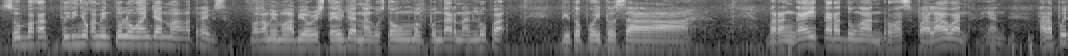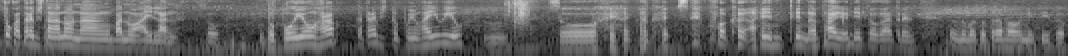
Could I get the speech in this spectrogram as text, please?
So baka pwede nyo kaming tulungan dyan mga ka-tribes. Baka may mga viewers tayo dyan na gustong magpundar ng lupa. Dito po ito sa Barangay Taradungan, Rojas, Palawan. Ayan. Harap po ito ka-tribes ng, ano, ng Banwa Island. So ito po yung harap ka-tribes. Ito po yung highway. Oh. Mm. So ayan ka-tribes. Mukhang ahintin na tayo nito ka-tribes. Ano ba ito trabaho ni Tito?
